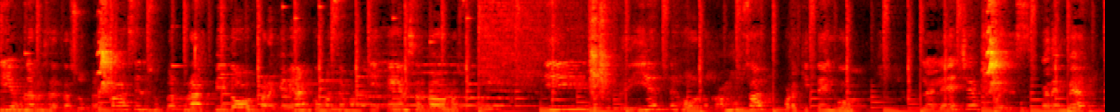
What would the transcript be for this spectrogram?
Y es una receta súper fácil, súper rápido para que vean cómo hacemos aquí en El Salvador los topolillos y los ingredientes o lo que vamos a usar, por aquí tengo la leche, pues pueden ver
